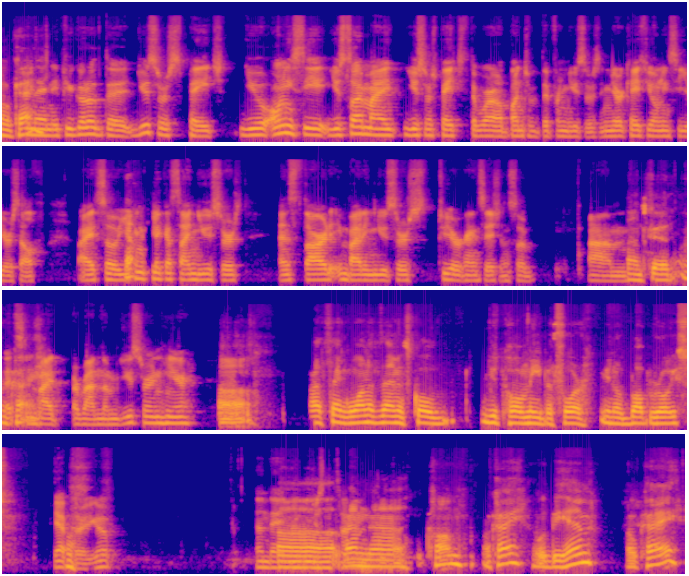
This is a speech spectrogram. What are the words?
Okay. And then if you go to the users page, you only see you saw in my users page there were a bunch of different users. In your case, you only see yourself, right? So you yep. can click assign users and start inviting users to your organization. So um, sounds good. Okay. Let's invite a random user in here. Uh, I think one of them is called. You told me before, you know, Bob Royce. Yep, there you go. And then uh, Ramna Khan. Okay, it would be him. Okay.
